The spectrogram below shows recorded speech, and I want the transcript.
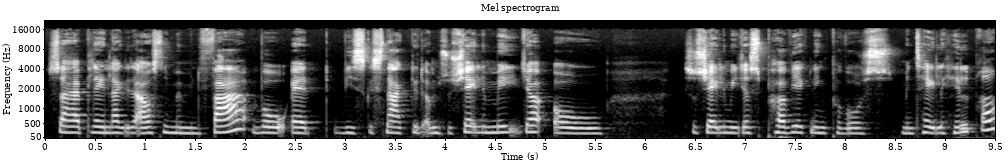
Så har jeg planlagt et afsnit med min far, hvor at vi skal snakke lidt om sociale medier og sociale mediers påvirkning på vores mentale helbred.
